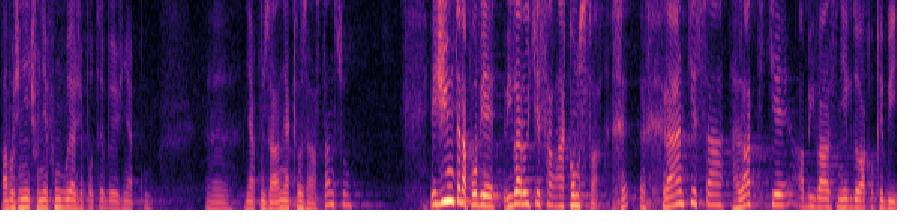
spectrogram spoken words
Alebo že niečo nefunguje a že potrebuješ nejakú, e, nejakú, nejakého zástancu? Ježíš im teda povie, vyvarujte sa lakomstva, chránte sa, hľadte, aby vás niekto ako keby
